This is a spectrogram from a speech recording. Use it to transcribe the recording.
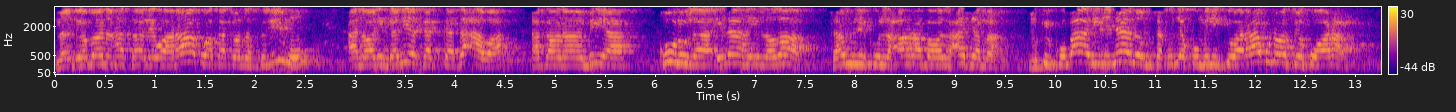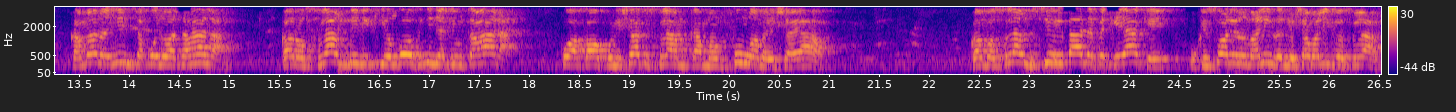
Na ndio maana hata wale Waarabu wakati wanaslimu anawalingania katika da'wa akawaambia qulu la ilaha illa Allah tamliku al-araba wal-ajama. Mkikubali neno mtakuja kumiliki Waarabu na wasio Waarabu. Kama na nyinyi mtakuwa ni watawala. Kwa Uislamu dini kiongozi dini ya kiutawala. Kwa akawafundisha Uislamu kama mfumo wa maisha yao. Kwamba Uislamu sio ibada peke yake ukiswali na maliza ndio shamaliza Uislamu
